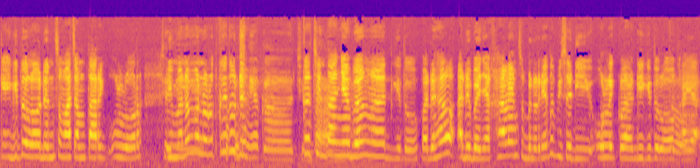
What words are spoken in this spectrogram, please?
kayak gitu loh dan semacam tarik ulur. Jadi, di mana menurutku itu udah ke ke cintanya banget gitu. Padahal ada banyak hal yang sebenarnya tuh bisa diulik lagi gitu loh. Betul. kayak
